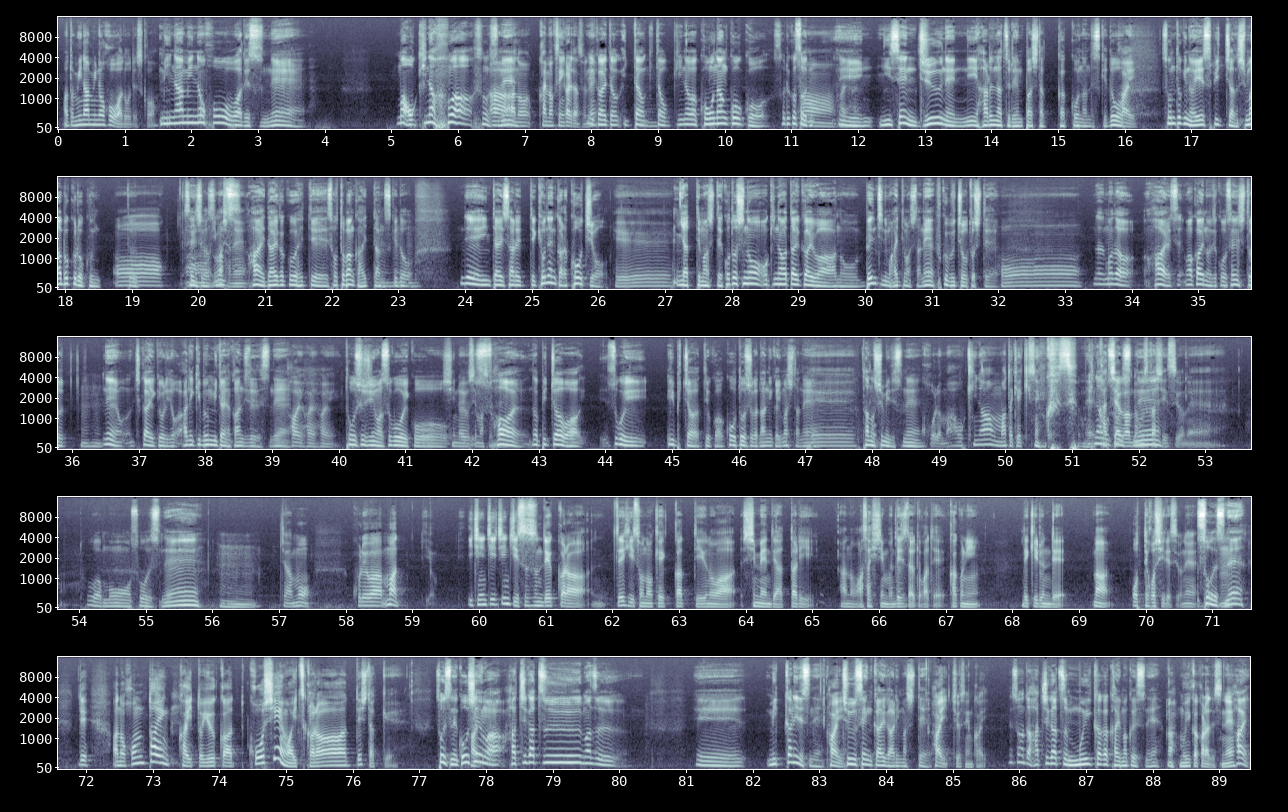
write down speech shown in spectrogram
あと南の方はどうですか？南の方はですねまあ沖縄はそうですねあの開幕戦行かれたんですよね行。かれた行った行った沖縄江南高校それこそ、あーえー2010年に春夏連覇した学校なんですけど、はい。その時のエースピッチャーの島袋君おー選手がいましたね。はい、大学を経てソフトバンク入ったんですけど、うんうんうんで引退されて去年からコーチを。やってまして今年の沖縄大会はあのベンチにも入ってましたね副部長として。まだ、はい、せ若いのでこう選手と、ね、近い距離の兄貴分みたいな感じでですね、はいはいはい。投手陣はすごいこう信頼をしてますよね。はい、ピッチャーはすごいいいピッチャーっていうか好投手が何人かいましたね。楽しみですね。これまあ沖縄もまた激戦区ですよね。沖縄も勝ち上がるの難しいですよね。はもうそうですね。うん、じゃあもうこれはまあ一日一日進んでいくからぜひその結果っていうのは紙面であったりあの朝日新聞デジタルとかで確認できるんでまあ追ってほしいですよね。そうですね、であの本大会というか甲子園はいつからでしたっけ？そうですね。甲子園は8月まず、えー3日にですね、はい。抽選会がありまして。はい抽選会。でその後8月6日が開幕ですね。あ6日からですね、はい。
